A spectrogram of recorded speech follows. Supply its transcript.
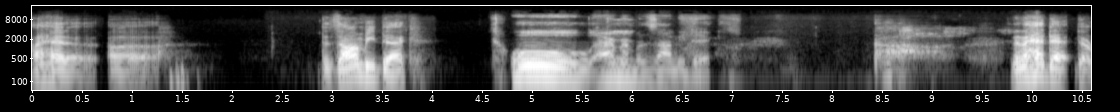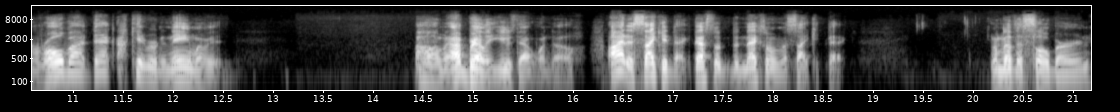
I had a uh the zombie deck. Ooh, I remember the zombie deck. then I had that that robot deck. I can't remember the name of it. Oh man, I barely used that one though. I had a psychic deck. That's the, the next one was a psychic deck. Another slow burn.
